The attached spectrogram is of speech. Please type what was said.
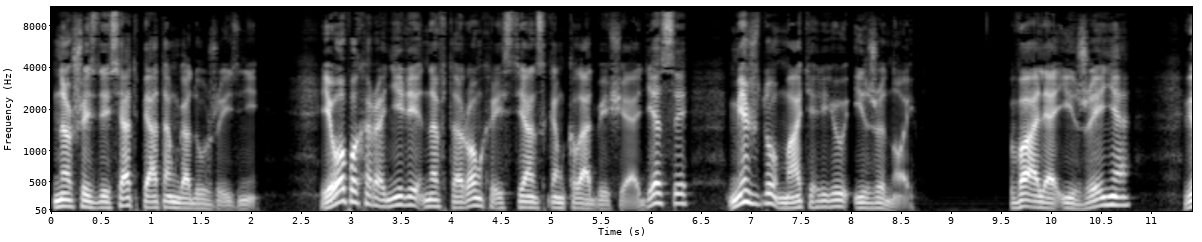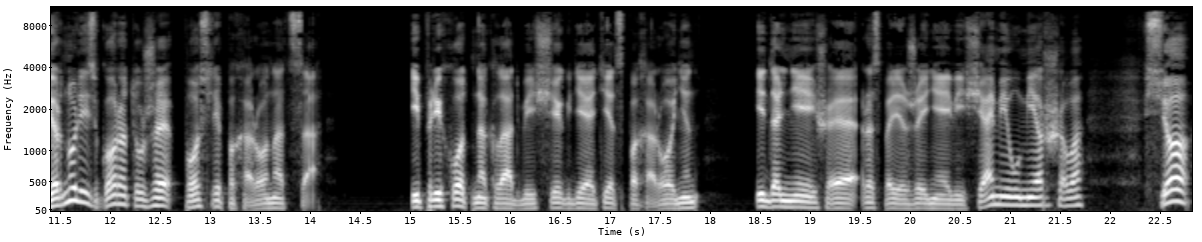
на 65-м году жизни. Его похоронили на втором христианском кладбище Одессы между матерью и женой. Валя и Женя вернулись в город уже после похорон отца и приход на кладбище, где отец похоронен, и дальнейшее распоряжение вещами умершего, все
